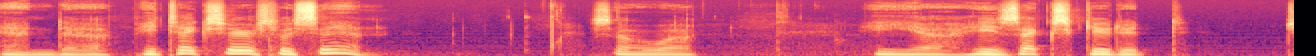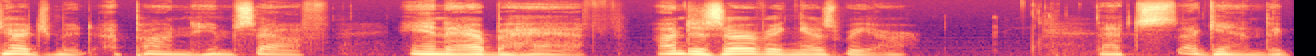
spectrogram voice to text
And uh, He takes seriously sin. So uh, he, uh, he has executed judgment upon Himself in our behalf, undeserving as we are. That's, again, the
